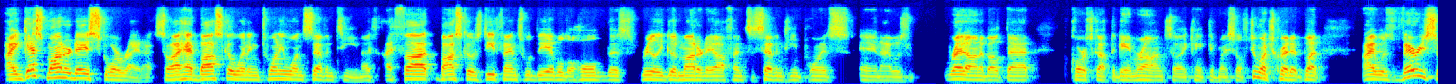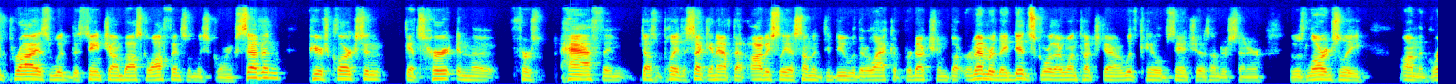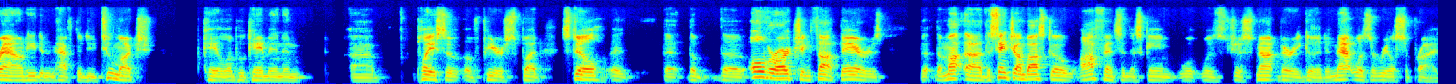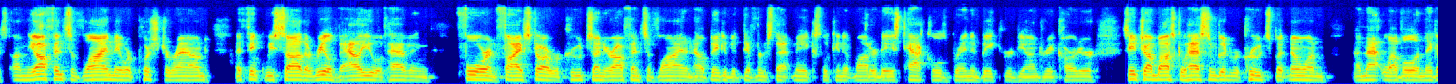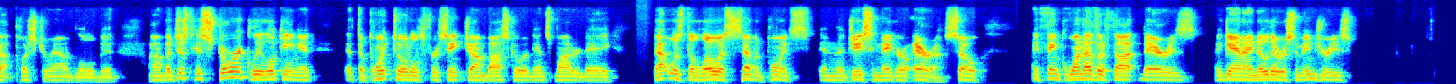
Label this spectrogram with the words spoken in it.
I guess Mater Dei score right. So I had Bosco winning 21 17. I, I, thought Bosco's defense would be able to hold this really good Mater Dei offense to 17 points. And I was right on about that. Of course, got the game wrong. So I can't give myself too much credit. But I was very surprised with the St. John Bosco offense only scoring seven. Pierce Clarkson gets hurt in the first half and doesn't play the second half. That obviously has something to do with their lack of production. But remember, they did score their one touchdown with Caleb Sanchez under center. It was largely on the ground. He didn't have to do too much. Caleb, who came in in uh, place of, of, Pierce, but still, it, the the the overarching thought there is that the uh, the St. John Bosco offense in this game w- was just not very good, and that was a real surprise. On the offensive line, they were pushed around. I think we saw the real value of having four and five star recruits on your offensive line and how big of a difference that makes looking at Mater Dei's tackles, Brandon Baker, DeAndre Carter. St. John Bosco has some good recruits, but no one on that level, and they got pushed around a little bit. Um, but just historically looking at, at the point totals for St. John Bosco against Mater Dei that was the lowest seven points in the Jason Negro era. So I think one other thought there is again, I know there were some injuries,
